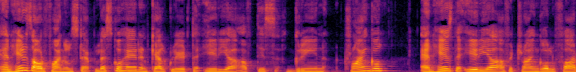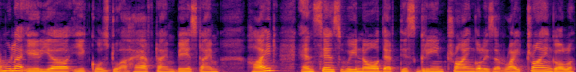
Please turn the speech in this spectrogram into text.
And here's our final step. Let's go ahead and calculate the area of this green triangle. And here's the area of a triangle. Formula area equals to a half time base time height. And since we know that this green triangle is a right triangle,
